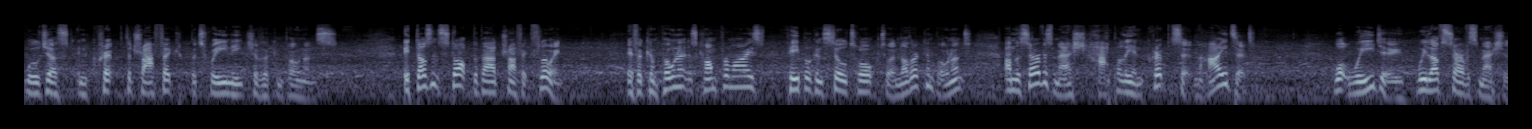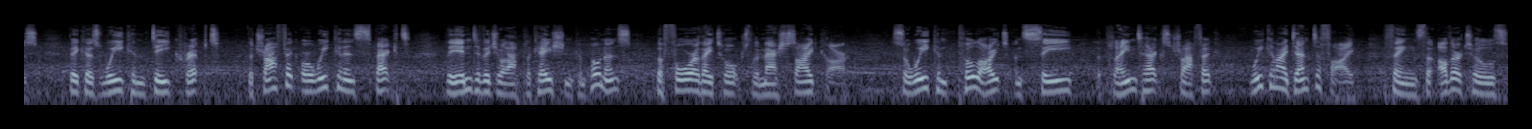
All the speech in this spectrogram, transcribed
will just encrypt the traffic between each of the components. It doesn't stop the bad traffic flowing. If a component is compromised, people can still talk to another component, and the service mesh happily encrypts it and hides it. What we do, we love service meshes because we can decrypt the traffic or we can inspect the individual application components before they talk to the mesh sidecar. So we can pull out and see the plain text traffic, we can identify things that other tools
